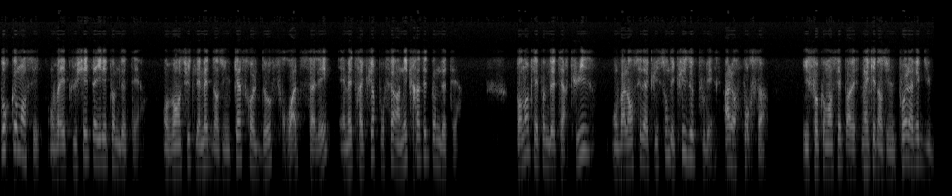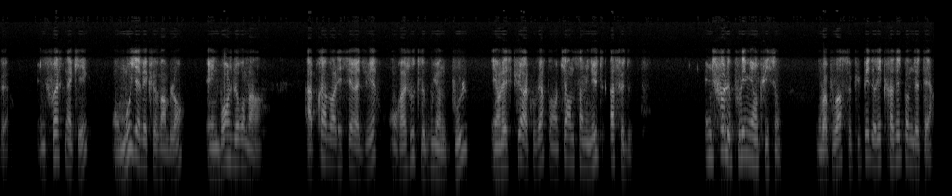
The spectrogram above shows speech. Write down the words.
pour commencer, on va éplucher et tailler les pommes de terre. On va ensuite les mettre dans une casserole d'eau froide, salée, et mettre à cuire pour faire un écrasé de pommes de terre. Pendant que les pommes de terre cuisent, on va lancer la cuisson des cuisses de poulet. Alors pour ça, il faut commencer par les snacker dans une poêle avec du beurre. Une fois snackés, on mouille avec le vin blanc et une branche de romarin. Après avoir laissé réduire, on rajoute le bouillon de poule et on laisse cuire à couvert pendant 45 minutes à feu doux. Une fois le poulet mis en cuisson, on va pouvoir s'occuper de l'écrasé de pommes de terre.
